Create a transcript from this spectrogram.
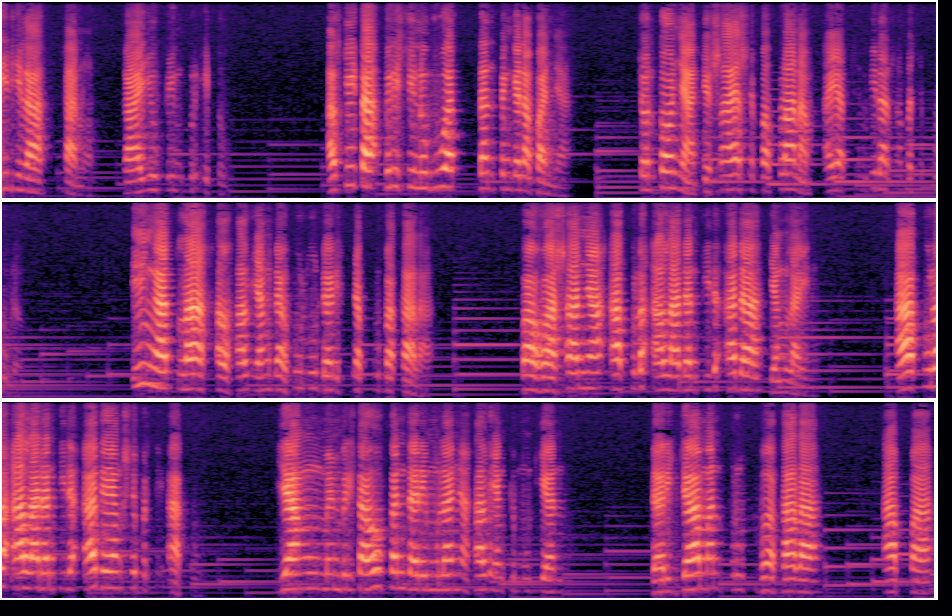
Inilah kanon, kayu pingkur itu. Alkitab berisi nubuat dan penggenapannya. Contohnya Yesaya 46 ayat 9 sampai 10. Ingatlah hal-hal yang dahulu dari sejak purbakala bahwasanya akulah Allah dan tidak ada yang lain. Akulah Allah dan tidak ada yang seperti aku. Yang memberitahukan dari mulanya hal yang kemudian dari zaman purbakala apa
